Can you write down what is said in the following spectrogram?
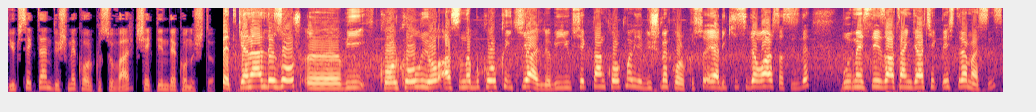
Yüksekten düşme korkusu var, şeklinde konuştu. Evet genelde zor Ee, bir korku oluyor. Aslında bu korku ikiye ayrılıyor. Bir yüksekten korkma bir de düşme korkusu. Eğer ikisi de varsa sizde bu mesleği zaten gerçekleştiremezsiniz.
